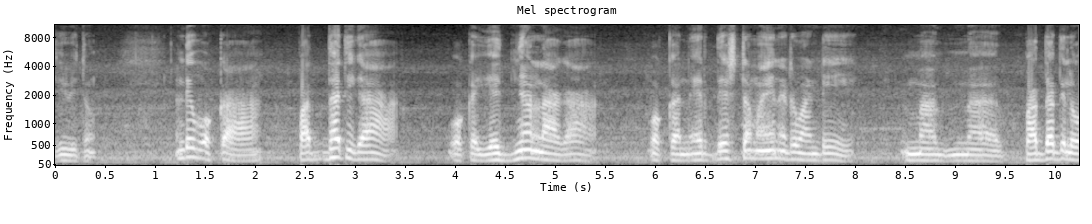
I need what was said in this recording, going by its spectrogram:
జీవితం. అంటే ఒక పద్ధతిగా ఒక యజ్ఞంలాగా ఒక నిర్దిష్టమైనటువంటి పద్ధతిలో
